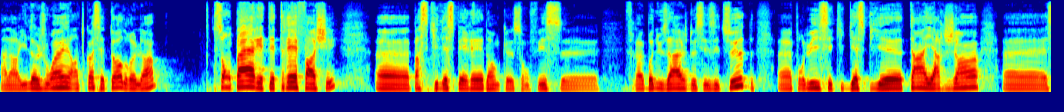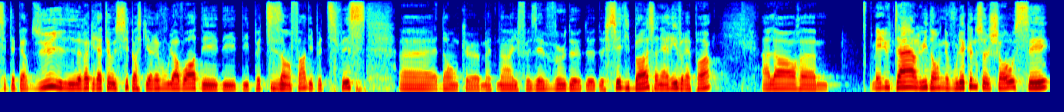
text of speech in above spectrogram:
Alors, il a joint, en tout cas, cet ordre-là. Son père était très fâché parce qu'il espérait donc que son fils ferait un bon usage de ses études. Euh, pour lui, c'est qu'il gaspillait temps et argent, euh, c'était perdu. Il regrettait aussi parce qu'il aurait voulu avoir des, petits-enfants, des petits-fils. Euh, donc maintenant, il faisait vœu de, de célibat, ça n'arriverait pas. Alors, mais Luther, lui, donc, ne voulait qu'une seule chose, c'est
